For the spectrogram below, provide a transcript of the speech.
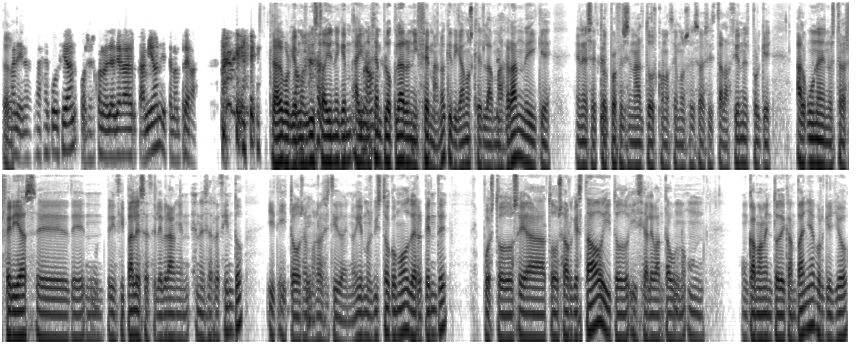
¿vale? Y en esa ejecución, pues es cuando ya llega el camión y te lo entrega. Claro, porque hemos visto, hay un, hay un ejemplo claro en IFEMA, ¿no? que digamos que es la más grande y que en el sector profesional todos conocemos esas instalaciones porque algunas de nuestras ferias eh, principales se celebran en, ese recinto y, todos hemos asistido ahí, ¿no? Y hemos visto cómo de repente pues todo se ha, todo se ha orquestado y todo y se ha levantado un, un, campamento de campaña porque yo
